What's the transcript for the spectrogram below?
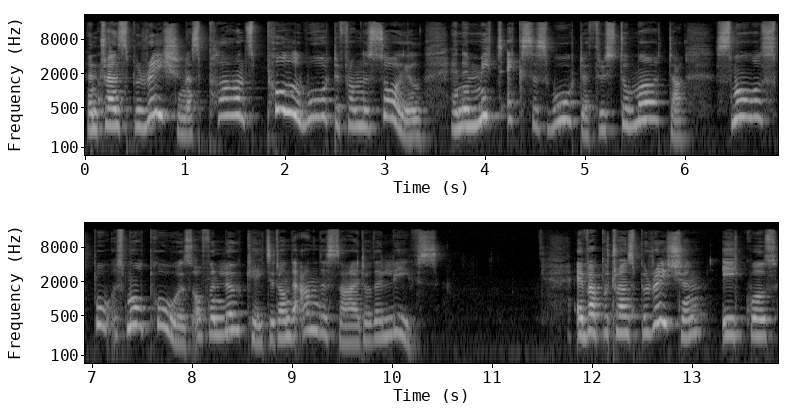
and transpiration as plants pull water from the soil and emit excess water through stomata, small, small pores often located on the underside of the leaves. Evapotranspiration equals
